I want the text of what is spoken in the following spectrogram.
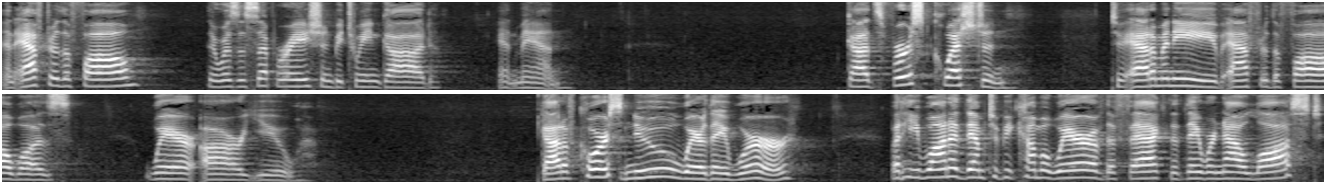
And after the fall, there was a separation between God and man. God's first question to Adam and Eve after the fall was, Where are you? God, of course, knew where they were, but He wanted them to become aware of the fact that they were now lost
